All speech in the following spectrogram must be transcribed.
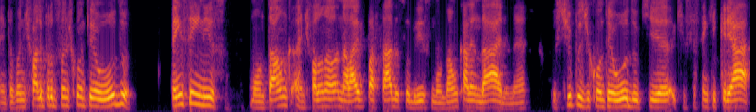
Então quando a gente fala em produção de conteúdo, pensem nisso. Montar um, a gente falou na, na live passada sobre isso, montar um calendário, né? Os tipos de conteúdo que, que vocês têm que criar.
